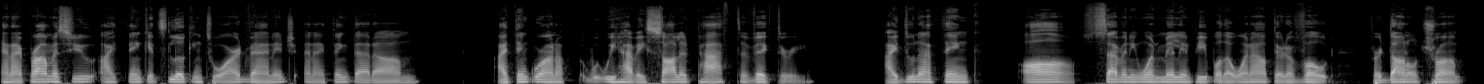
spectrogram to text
And I promise you, I think it's looking to our advantage. And I think that um I think we're on a we have a solid path to victory. I do not think all 71 million people that went out there to vote for Donald Trump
